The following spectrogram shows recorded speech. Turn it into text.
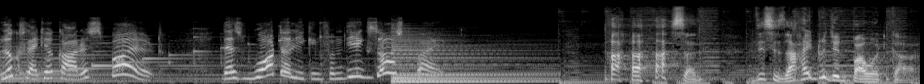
Looks like your car is spoiled. There's water leaking from the exhaust pipe. Ha ha ha, son. This is a hydrogen powered car.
